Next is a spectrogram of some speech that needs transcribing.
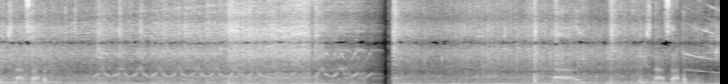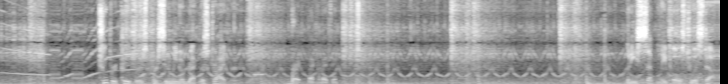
He's not stopping. Uh, he's not stopping. Trooper Cooper's pursuing a reckless driver. Brake, back on my team. when he suddenly pulls to a stop.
